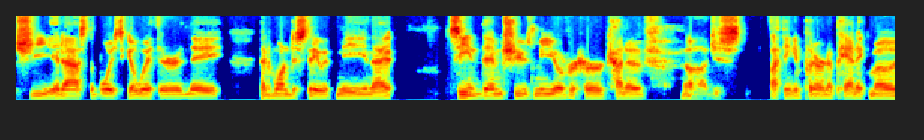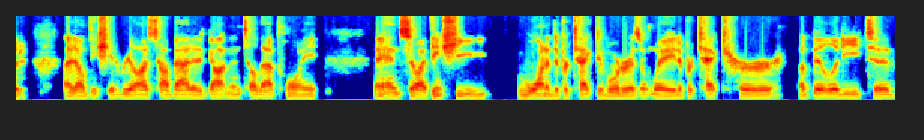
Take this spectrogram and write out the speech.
she had asked the boys to go with her, and they had wanted to stay with me. And that seeing them choose me over her, kind of uh, just, I think it put her in a panic mode. I don't think she had realized how bad it had gotten until that point. And so I think she wanted the protective order as a way to protect her ability to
